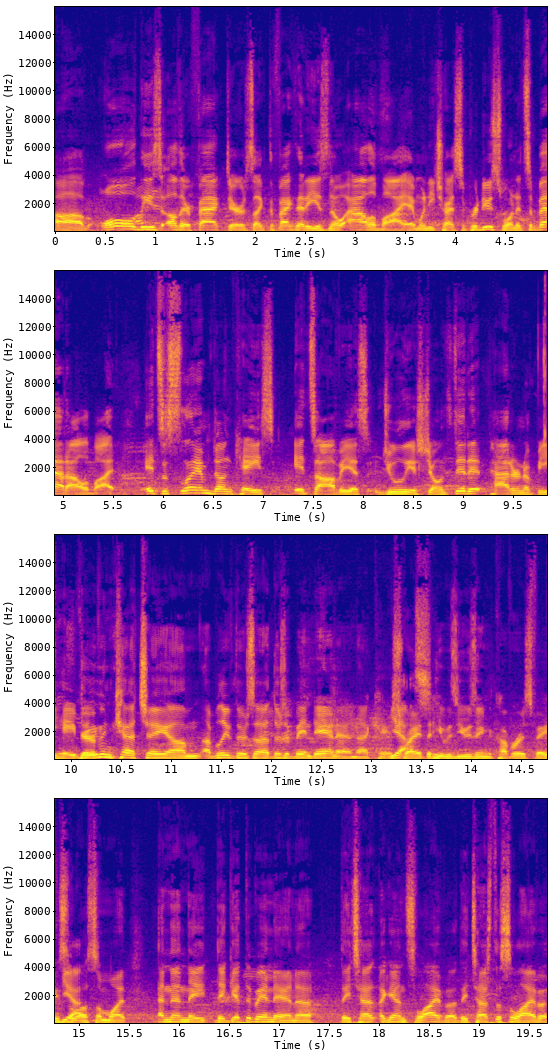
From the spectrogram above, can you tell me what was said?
um, all these other factors, like the fact that he has no alibi, and when he tries to produce one, it's a bad alibi. It's a slam dunk case. It's obvious. Julius Jones did it. Pattern of They behavior. even catch a, um, I believe there's a there's a bandana in that case, Yes. right? That he was using to cover his face Yeah. somewhat, and then they they get the bandana. They test again saliva. They test the saliva.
